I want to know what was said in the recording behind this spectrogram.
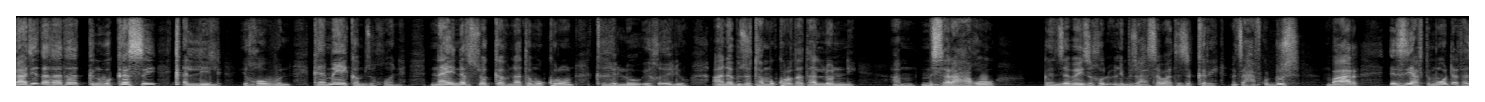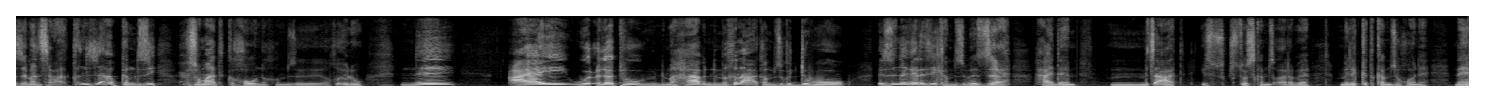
ጋዜጣታታት ክንውከሲ ቀሊል ይኸውን ከመይ ከም ዝኾነ ናይ ነፍሲ ወከፍና ተመክሮን ክህሉ ይኽእል እዩ ኣነ ብዙሕ ተመክሮታት ኣሎኒ ኣብ ምስራሕኹ ገንዘበይ ዝኸልኡኒ ብዙሓት ሰባት እዝክር እየ። መጽሓፍ ቅዱስ እምበኣር እዚ ኣብቲ መወዳእታ ዘመን ሰባት ክንዚ ኣብ ከምዚ ሕሱማት ክኸውን ከም ዝኽእሉ ንዓያዪ ውዕለቱ ንምሃብ ንምኽላእ ከም ዝግድብዎ እዚ ነገር እዚ ከም ዝበዝሕ ሓደ ምጽኣት የሱስ ክርስቶስ ከም ዝቐረበ ምልክት ከም ዝኾነ ናይ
